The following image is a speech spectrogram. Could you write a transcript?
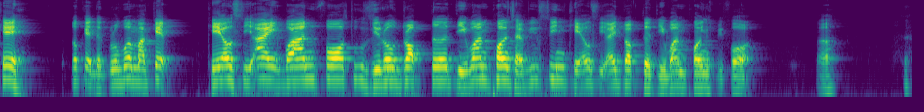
Okay, look at the global market. KLCI 1420 dropped 31 points. Have you seen KLCI drop 31 points before? Uh,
